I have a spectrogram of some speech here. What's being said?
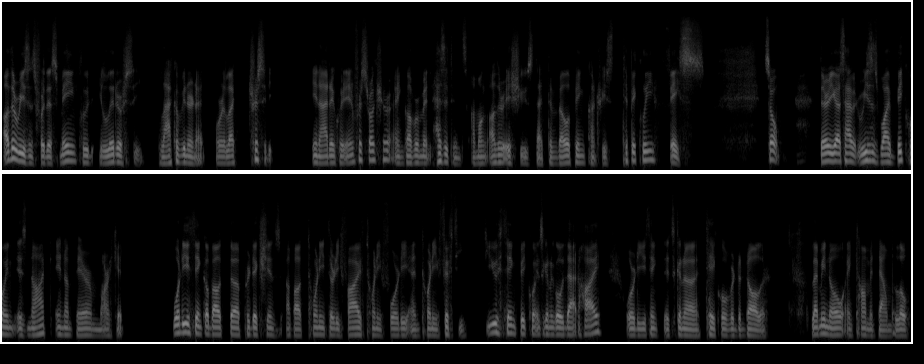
Other reasons for this may include illiteracy, lack of internet or electricity, inadequate infrastructure, and government hesitance, among other issues that developing countries typically face. So, there you guys have it. Reasons why Bitcoin is not in a bear market. What do you think about the predictions about 2035, 2040, and 2050? Do you think Bitcoin is going to go that high, or do you think it's going to take over the dollar? Let me know and comment down below.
